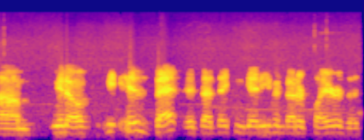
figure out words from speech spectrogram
But, um, you know, he, his bet is that they can get even better players at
